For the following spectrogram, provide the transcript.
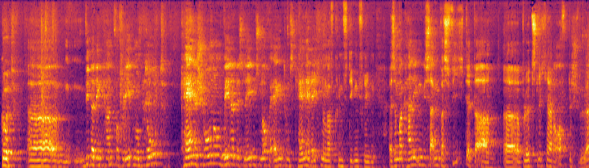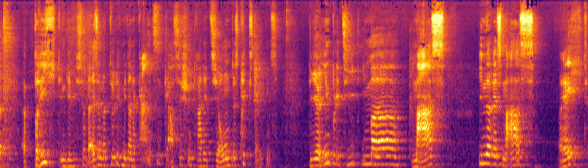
Gut, äh, wieder den Kampf auf Leben und Tod, keine Schonung weder des Lebens noch Eigentums, keine Rechnung auf künftigen Frieden. Also man kann irgendwie sagen, was Fichte da äh, plötzlich heraufbeschwört, äh, bricht in gewisser Weise natürlich mit einer ganzen klassischen Tradition des Kriegsdenkens, die ja implizit immer Maß, inneres Maß, Recht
